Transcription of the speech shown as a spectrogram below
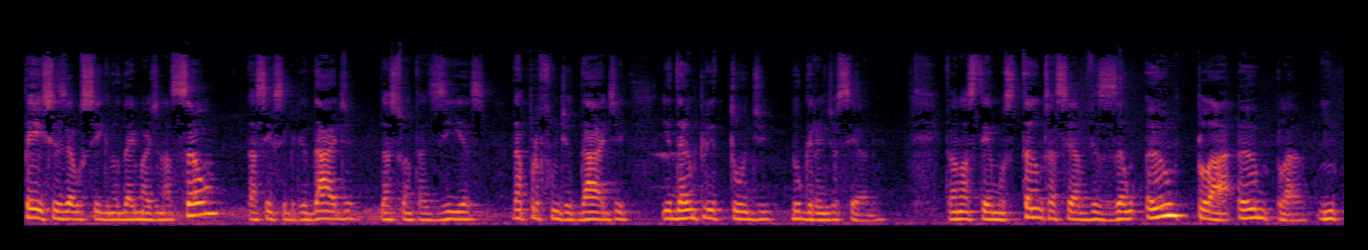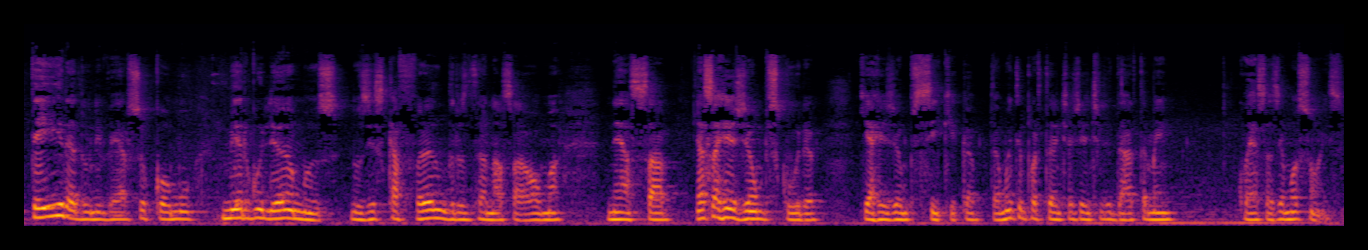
Peixes é o signo da imaginação, da sensibilidade, das fantasias, da profundidade, e da amplitude do grande oceano. Então nós temos tanto essa visão ampla, ampla, inteira do universo, como mergulhamos nos escafandros da nossa alma nessa essa região obscura, que é a região psíquica. Então é muito importante a gente lidar também com essas emoções.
